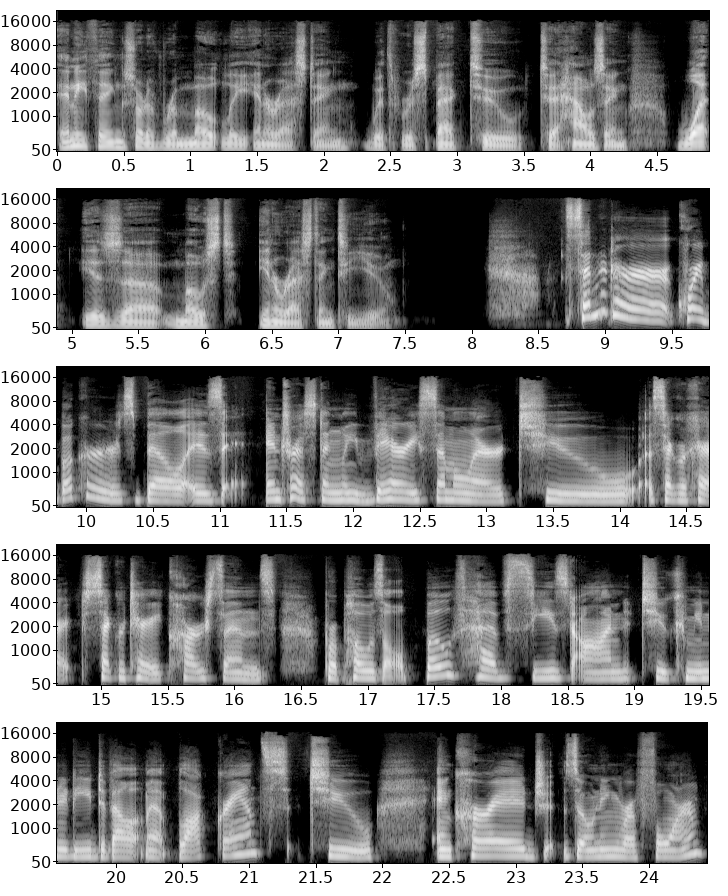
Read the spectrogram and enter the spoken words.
anything sort of remotely interesting with respect to to housing, what is uh, most interesting to you? Senator Cory Booker's bill is interestingly very similar to Secretary, Carson's proposal. Both have seized on to community development block grants to encourage zoning reform,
